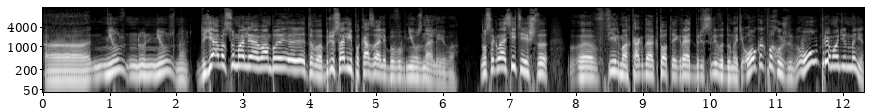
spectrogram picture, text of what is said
Не, ну, не узнали. Да я вас умоляю, вам бы этого Брюса Ли показали бы, вы бы не узнали его. Ну, согласитесь, что э, в фильмах, когда кто-то играет Брюс Ли, вы думаете, о, как похож, о, прям один в один.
